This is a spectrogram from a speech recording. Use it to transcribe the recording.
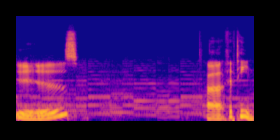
is uh 15.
